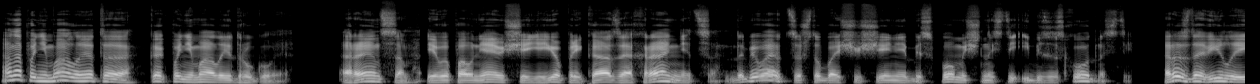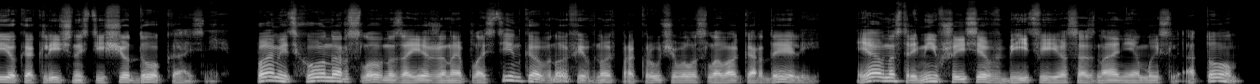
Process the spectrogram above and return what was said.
Она понимала это, как понимала и другое. Ренсом и выполняющая ее приказы охранница добиваются, чтобы ощущение беспомощности и безысходности раздавило ее как личность еще до казни. Память Хонор, словно заезженная пластинка, вновь и вновь прокручивала слова Корделии, явно стремившиеся вбить в ее сознание мысль о том,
